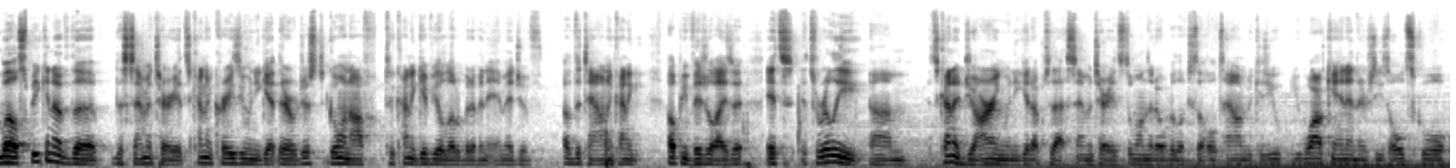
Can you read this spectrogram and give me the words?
Well, speaking of the the cemetery, it's kind of crazy when you get there. We're just going off to kind of give you a little bit of an image of, of the town and kind of help you visualize it. It's it's really um, it's kind of jarring when you get up to that cemetery. It's the one that overlooks the whole town because you, you walk in and there's these old school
